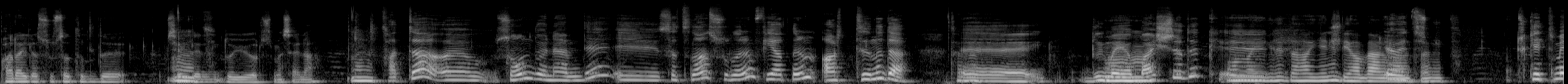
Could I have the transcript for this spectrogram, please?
parayla su satıldığı şeyleri duyuyoruz mesela. Evet. Hatta e, son dönemde e, satılan suların fiyatlarının arttığını da Tabii. e, duymaya hı. başladık. Onunla E, ilgili daha yeni bir haber evet. vardı. Evet. tüketme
